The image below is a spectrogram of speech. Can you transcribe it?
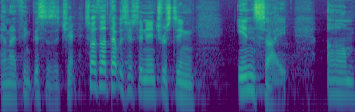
And I think this is a chance. So I thought that was just an interesting insight. Um,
